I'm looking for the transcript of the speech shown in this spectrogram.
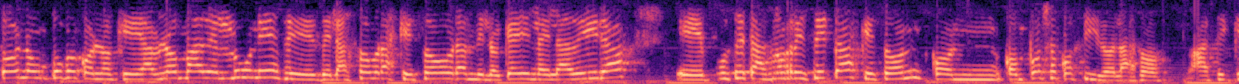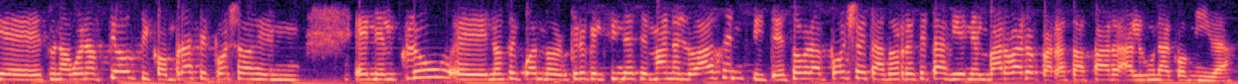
tono un poco con lo que habló más del lunes, de, las obras que sobran, de lo que hay en la heladera, eh, puse estas dos recetas que son con, pollo cocido, las dos. Así que es una buena opción. Si compraste pollos en, en el club, eh, no sé cuándo, creo que el fin de semana lo hacen, si te sobra pollo, estas dos recetas vienen bárbaro para zafar alguna comida.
